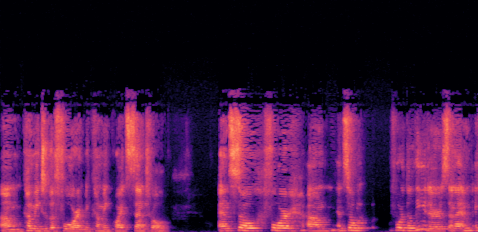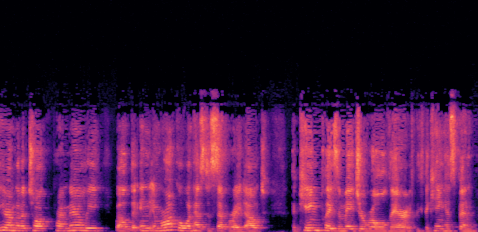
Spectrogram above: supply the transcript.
um, coming to the fore and becoming quite central. And so for um, and so for the leaders, and I'm, here I'm going to talk primarily. Well, the, in, in Morocco, one has to separate out. The king plays a major role there. The king has been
